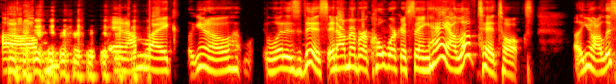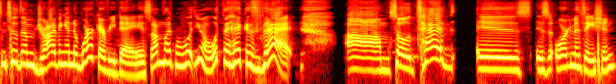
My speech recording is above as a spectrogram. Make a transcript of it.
Um, and I'm like, you know, what is this? And I remember a coworker saying, "Hey, I love TED Talks. Uh, you know, I listen to them driving into work every day." So I'm like, "Well, what? You know, what the heck is that?" Um, so TED is is an organization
